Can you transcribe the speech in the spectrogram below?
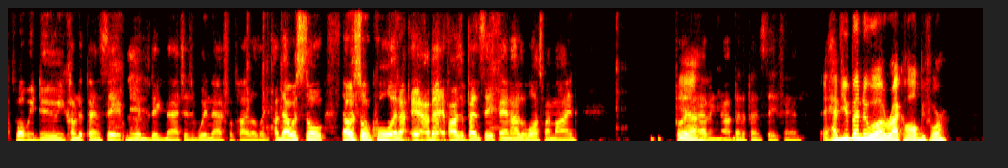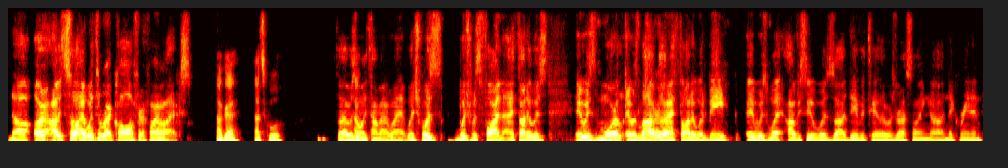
It's what we do. You come to Penn State, win big matches, win national titles. Like that was so that was so cool. And I, I bet if I was a Penn State fan, I'd have lost my mind. But Yeah. having not been a Penn State fan, Have you been to a rec hall before? No. Or I so I went to Rec Hall for Final X. Okay, that's cool. So that was the only time I went, which was which was fun. I thought it was it was more it was louder than I thought it would be. It was when obviously it was uh, David Taylor was wrestling uh, Nick Reenan.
